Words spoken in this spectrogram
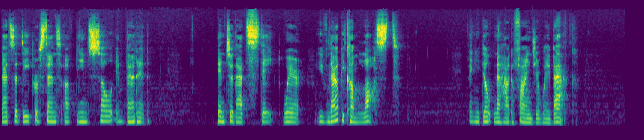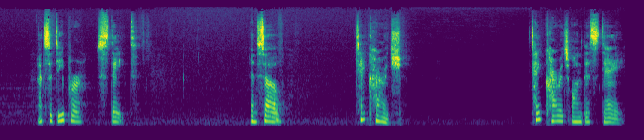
that's a deeper sense of being so embedded into that state where you've now become lost and you don't know how to find your way back. That's a deeper state. And so, take courage. Take courage on this day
